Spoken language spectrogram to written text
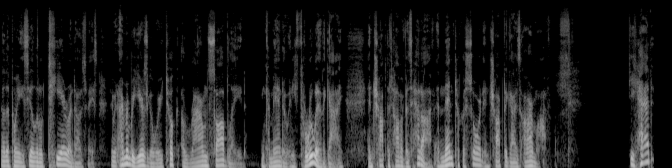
Another point, you see a little tear run down his face. I mean, I remember years ago where he took a round saw blade in Commando and he threw it at a guy and chopped the top of his head off and then took a sword and chopped a guy's arm off he had to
